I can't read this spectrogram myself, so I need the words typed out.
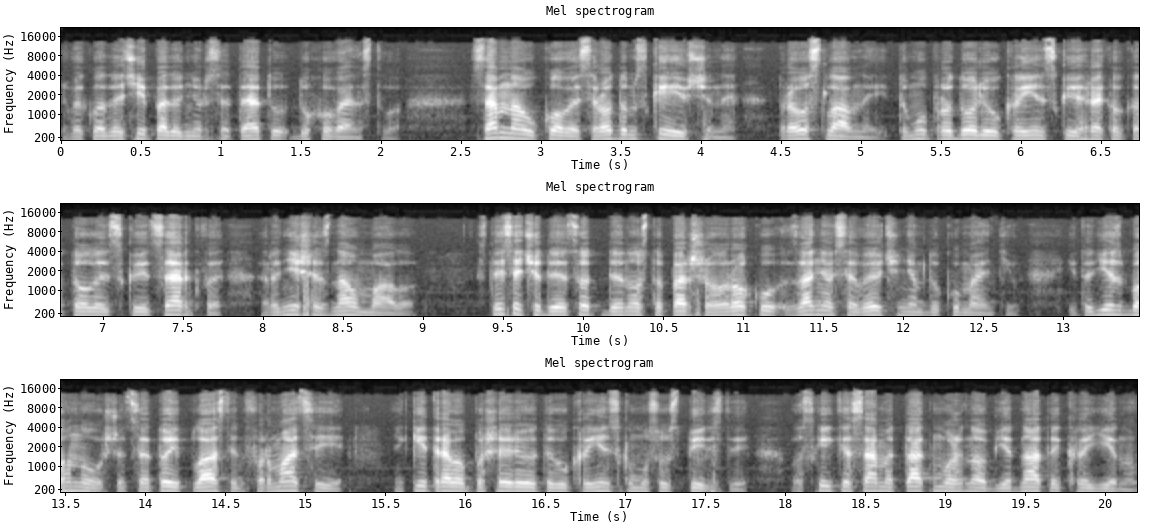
викладачі педуніверситету, духовенство. Сам науковець родом з Київщини, православний, тому про долю Української греко-католицької церкви раніше знав мало. З 1991 року зайнявся вивченням документів і тоді збагнув, що це той пласт інформації, який треба поширювати в українському суспільстві, оскільки саме так можна об'єднати країну,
